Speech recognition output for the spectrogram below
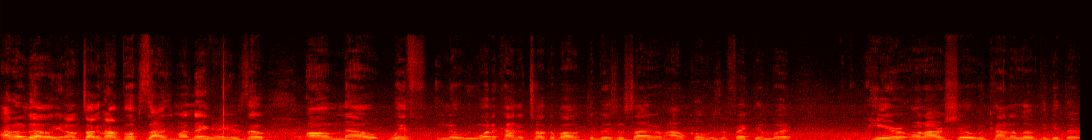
I don't know. You know, I'm talking out both sides of my neck here. So, um, now with you know, we want to kind of talk about the business side of how COVID's affecting, but here on our show, we kind of love to get the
